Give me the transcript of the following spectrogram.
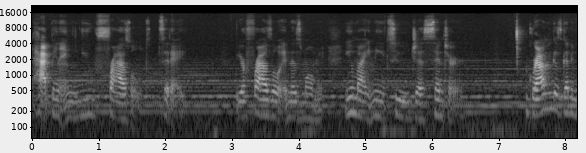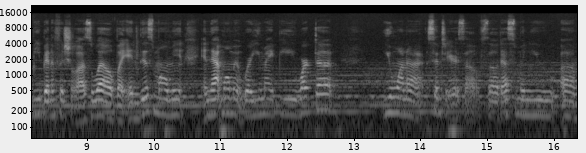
happened and you frazzled today. You're frazzled in this moment. You might need to just center grounding is going to be beneficial as well but in this moment in that moment where you might be worked up you want to center yourself. So that's when you um,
